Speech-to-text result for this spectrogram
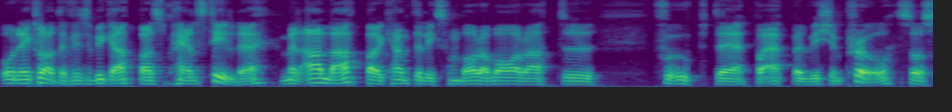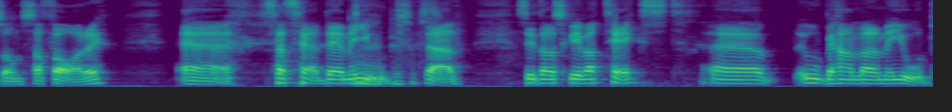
Och det är klart att det finns mycket appar som helst till det. Men alla appar kan inte liksom bara vara att du får upp det på Apple Vision Pro. Så som Safari. Eh, så att säga, den är Nej, gjord precis. där. Sitta och skriva text. Eh, ordbehandlaren är gjord.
